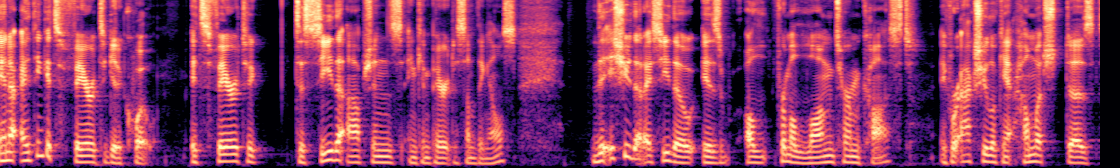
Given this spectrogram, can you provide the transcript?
And I think it's fair to get a quote. It's fair to, to see the options and compare it to something else. The issue that I see though is a, from a long term cost. If we're actually looking at how much does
